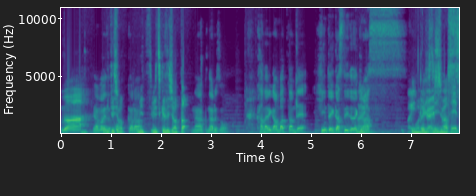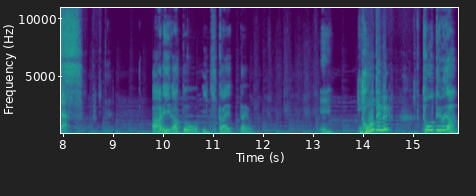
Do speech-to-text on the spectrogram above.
うわやばいぞ、見てしまっこっから見つ見つけてしまった。長くなるぞ。かなり頑張ったんで、ヒントいかせていただきます。はいお願いします。ありがとう、生き返ったよ。え？トーテム？トーテムだ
